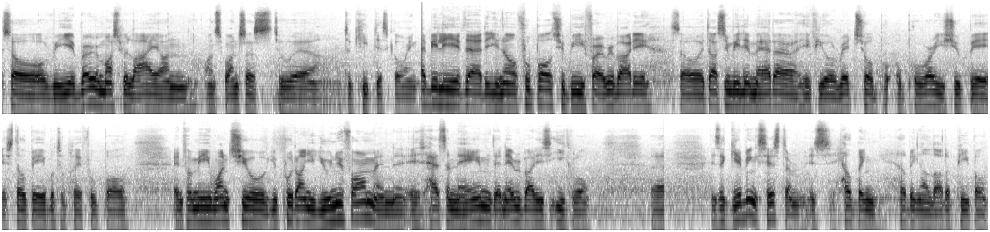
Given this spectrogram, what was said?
so we very much rely on, on sponsors to uh, to keep this going. I believe that you know football should be for everybody. So it doesn't really matter if you're rich or, or poor. You should be still be able to play football. And for me, once you you put on your uniform and it has a name, then everybody's equal. Uh, it's a giving system. It's helping helping a lot of people.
